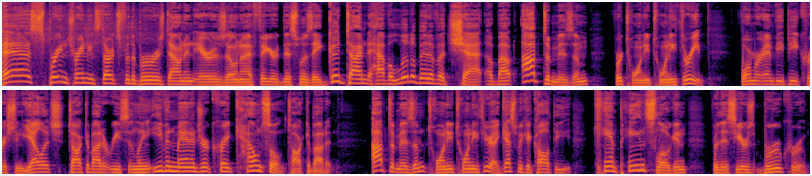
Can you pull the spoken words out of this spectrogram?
As spring training starts for the Brewers down in Arizona, I figured this was a good time to have a little bit of a chat about optimism for 2023. Former MVP Christian Yelich talked about it recently. Even manager Craig Counsell talked about it. Optimism 2023. I guess we could call it the campaign slogan for this year's Brew Crew.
